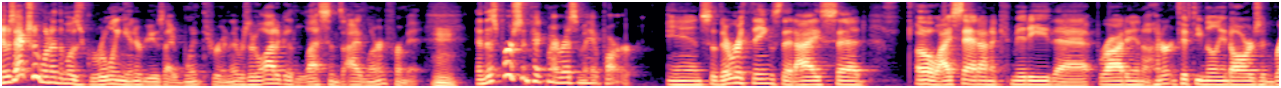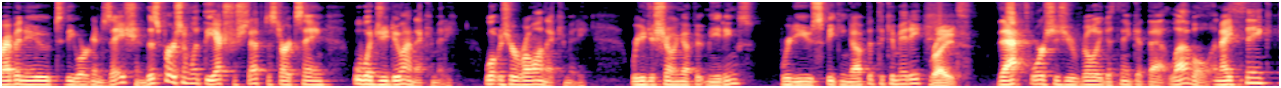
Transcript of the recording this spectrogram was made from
it was actually one of the most grueling interviews I went through. And there was a lot of good lessons I learned from it. Mm. And this person picked my resume apart. And so there were things that I said, oh, I sat on a committee that brought in $150 million in revenue to the organization. This person went the extra step to start saying, well, what did you do on that committee? What was your role on that committee? Were you just showing up at meetings? Were you speaking up at the committee? Right. That forces you really to think at that level. And I think,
